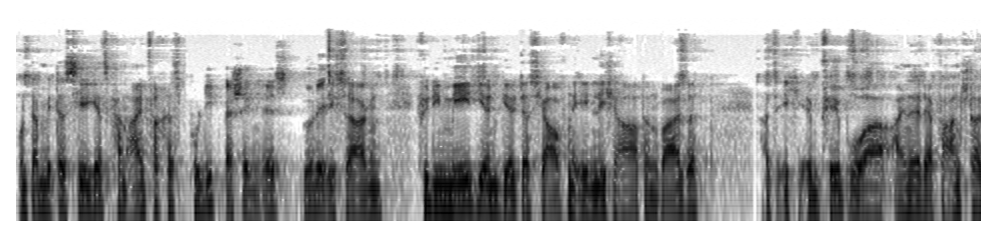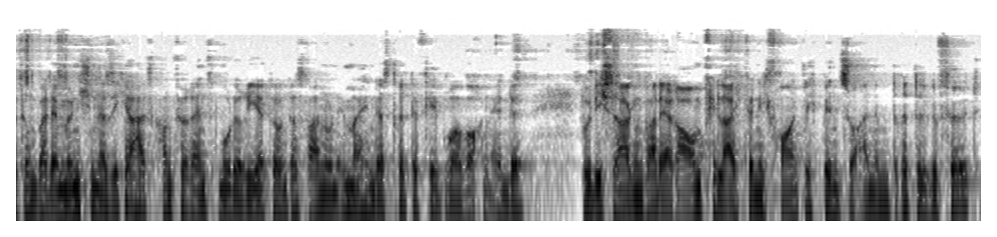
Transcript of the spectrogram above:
Und damit das hier jetzt kein einfaches Politbashing ist, würde ich sagen, für die Medien gilt das ja auf eine ähnliche Art und Weise. Als ich im Februar eine der Veranstaltungen bei der Münchner Sicherheitskonferenz moderierte, und das war nun immerhin das dritte Februarwochenende, würde ich sagen, war der Raum vielleicht, wenn ich freundlich bin, zu einem Drittel gefüllt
